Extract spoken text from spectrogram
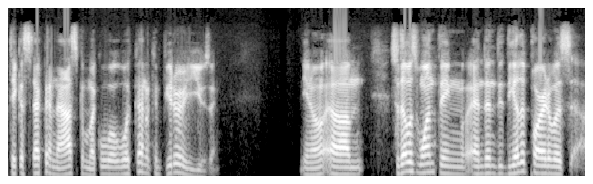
take a second and ask him like, well, what kind of computer are you using? You know, um, so that was one thing, and then the, the other part was uh,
